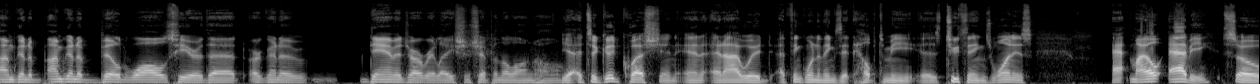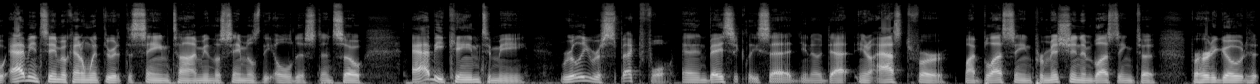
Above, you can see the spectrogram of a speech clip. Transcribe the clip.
I'm to I'm going to build walls here that are going to damage our relationship in the long haul. Yeah, it's a good question, and and I would I think one of the things that helped me is two things. One is at my old Abby. So Abby and Samuel kind of went through it at the same time, even though Samuel's the oldest, and so Abby came to me really respectful and basically said, you know, dad, you know, asked for my blessing, permission and blessing to for her to go to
